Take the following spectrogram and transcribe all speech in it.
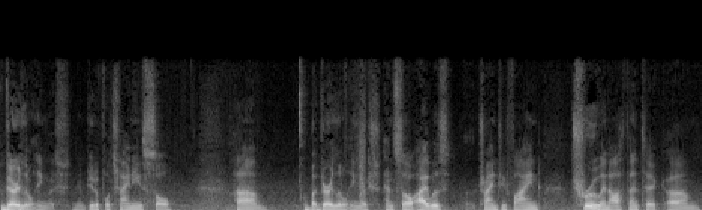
very little English. beautiful Chinese soul, um, but very little English. And so I was trying to find true and authentic, um,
